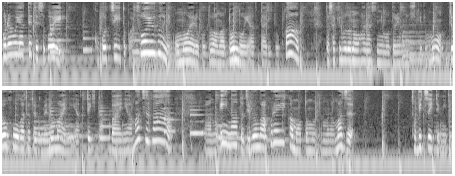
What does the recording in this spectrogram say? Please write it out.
これをやっててすごい心地いいとかそういう風に思えることはまあどんどんやったりとか先ほどのお話に戻りますけども情報が例えば目の前にやってきた場合にはまずはあのいいなと自分がこれいいかもと思ったものはまず飛びついてみる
